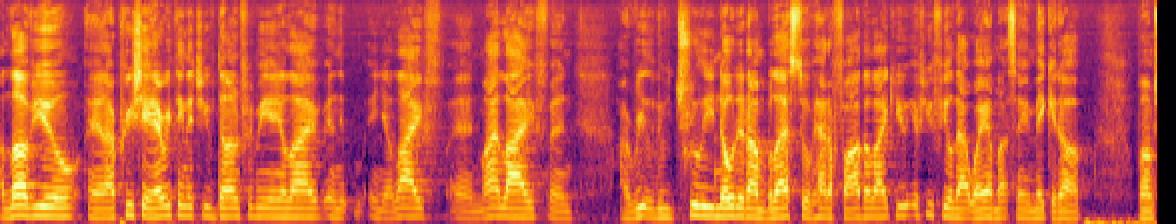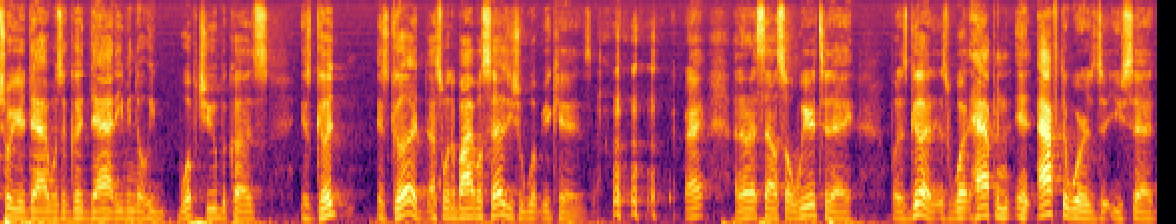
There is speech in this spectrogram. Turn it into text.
I love you and i appreciate everything that you've done for me in your life in, in your life and my life and i really truly know that i'm blessed to have had a father like you. If you feel that way i'm not saying make it up but i'm sure your dad was a good dad even though he whooped you because it's good it's good. That's what the bible says you should whoop your kids right? I know that sounds so weird today but it's good. It's what happened afterwards that you said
